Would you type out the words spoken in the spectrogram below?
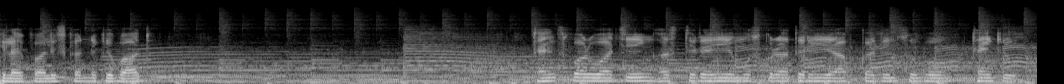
सिलाई पॉलिश करने के बाद। थैंक्स फॉर वाचिंग हँसते रहिए, मुस्कुराते रहिए, आपका दिन शुभ हो। थैंक यू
